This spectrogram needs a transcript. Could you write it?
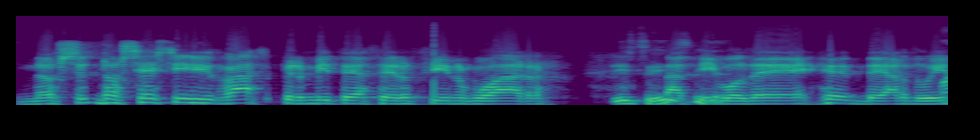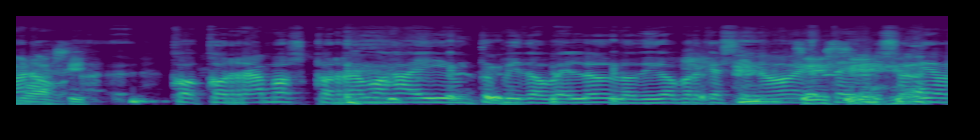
no, sé, no sé si Rust permite hacer firmware nativo De, Arduino así. Corramos, corramos ahí un tupido velo, lo digo porque si no, este episodio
